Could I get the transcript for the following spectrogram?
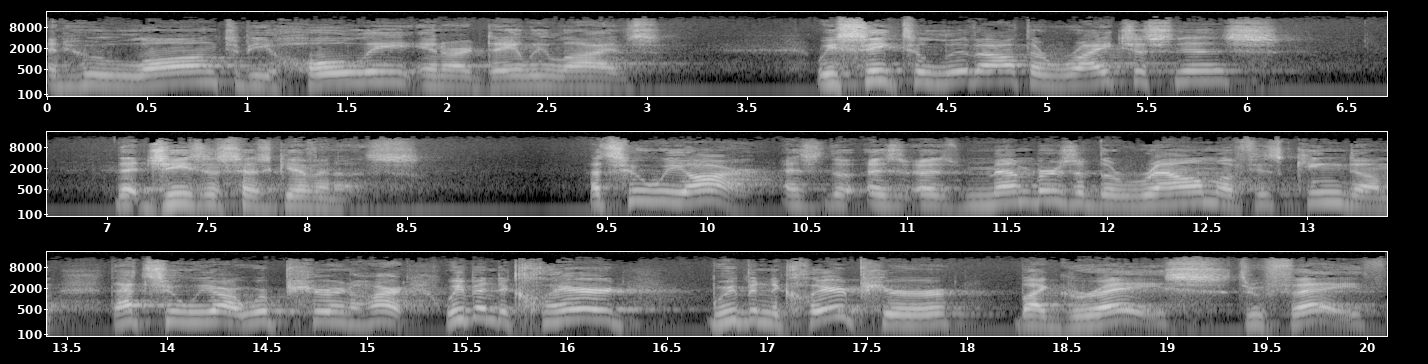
and who long to be holy in our daily lives. We seek to live out the righteousness that Jesus has given us. That's who we are as, the, as, as members of the realm of his kingdom. That's who we are. We're pure in heart. We've been declared, we've been declared pure by grace through faith.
